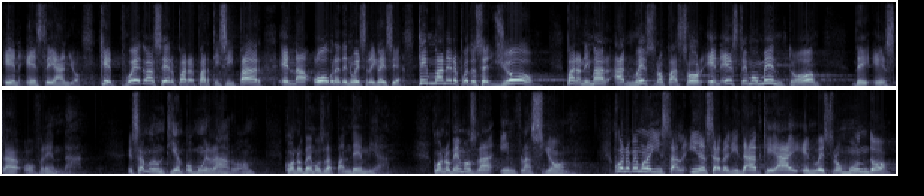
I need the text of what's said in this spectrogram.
en este año? ¿Qué puedo hacer para participar en la obra de nuestra iglesia? ¿Qué manera puedo ser yo para animar a nuestro pastor en este momento de esta ofrenda. Estamos en un tiempo muy raro cuando vemos la pandemia, cuando vemos la inflación, cuando vemos la inestabilidad que hay en nuestro mundo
